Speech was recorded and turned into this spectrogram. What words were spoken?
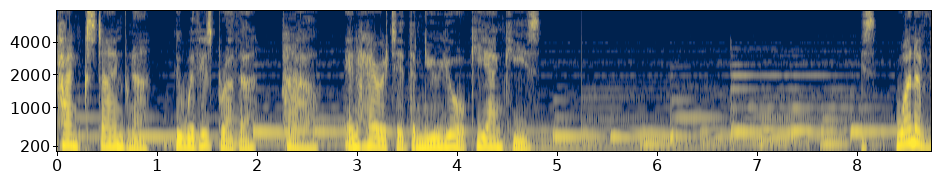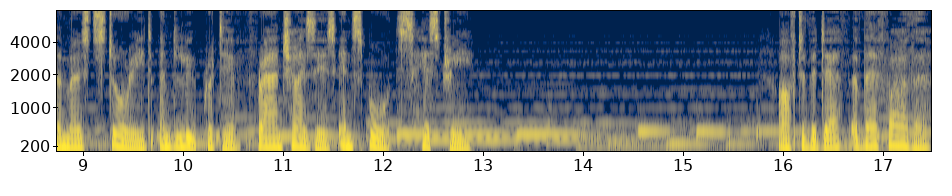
Hank Steinbrenner, who with his brother, Hal, inherited the New York Yankees. One of the most storied and lucrative franchises in sports history. After the death of their father,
